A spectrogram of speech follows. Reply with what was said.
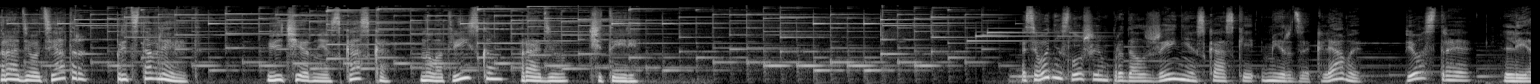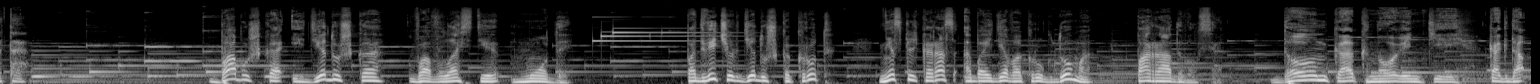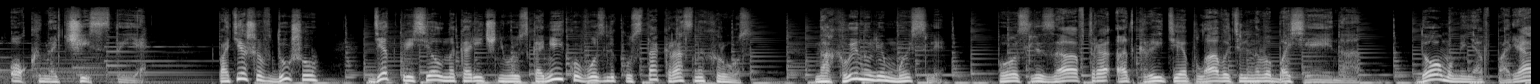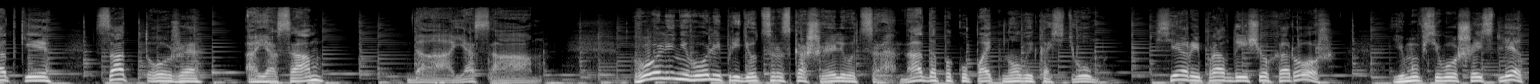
Радиотеатр представляет Вечерняя сказка на Латвийском радио 4 А сегодня слушаем продолжение сказки Мирдзе Клявы «Пестрое лето» Бабушка и дедушка во власти моды. Под вечер дедушка Крот, несколько раз обойдя вокруг дома, порадовался – Дом как новенький, когда окна чистые. Потешив душу, дед присел на коричневую скамейку возле куста красных роз. Нахлынули мысли. Послезавтра открытие плавательного бассейна. Дом у меня в порядке, сад тоже. А я сам? Да, я сам. Волей-неволей придется раскошеливаться. Надо покупать новый костюм – Серый, правда, еще хорош. Ему всего шесть лет.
